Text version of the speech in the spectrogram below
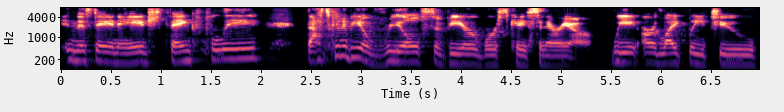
in this day and age, thankfully, that's going to be a real severe worst case scenario. We are likely to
